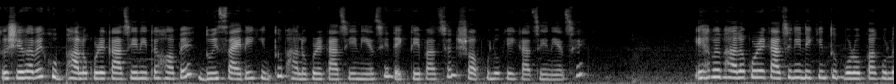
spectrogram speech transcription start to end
তো সেভাবে খুব ভালো করে কাচিয়ে নিতে হবে। দুই সাইডেই কিন্তু ভালো করে কাচিয়ে নিয়েছি, দেখতেই পাচ্ছেন সবগুলোকেই কাচিয়ে নিয়েছি। এভাবে ভালো করে কাজে নিলে কিন্তু মোরব্বাগুলো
